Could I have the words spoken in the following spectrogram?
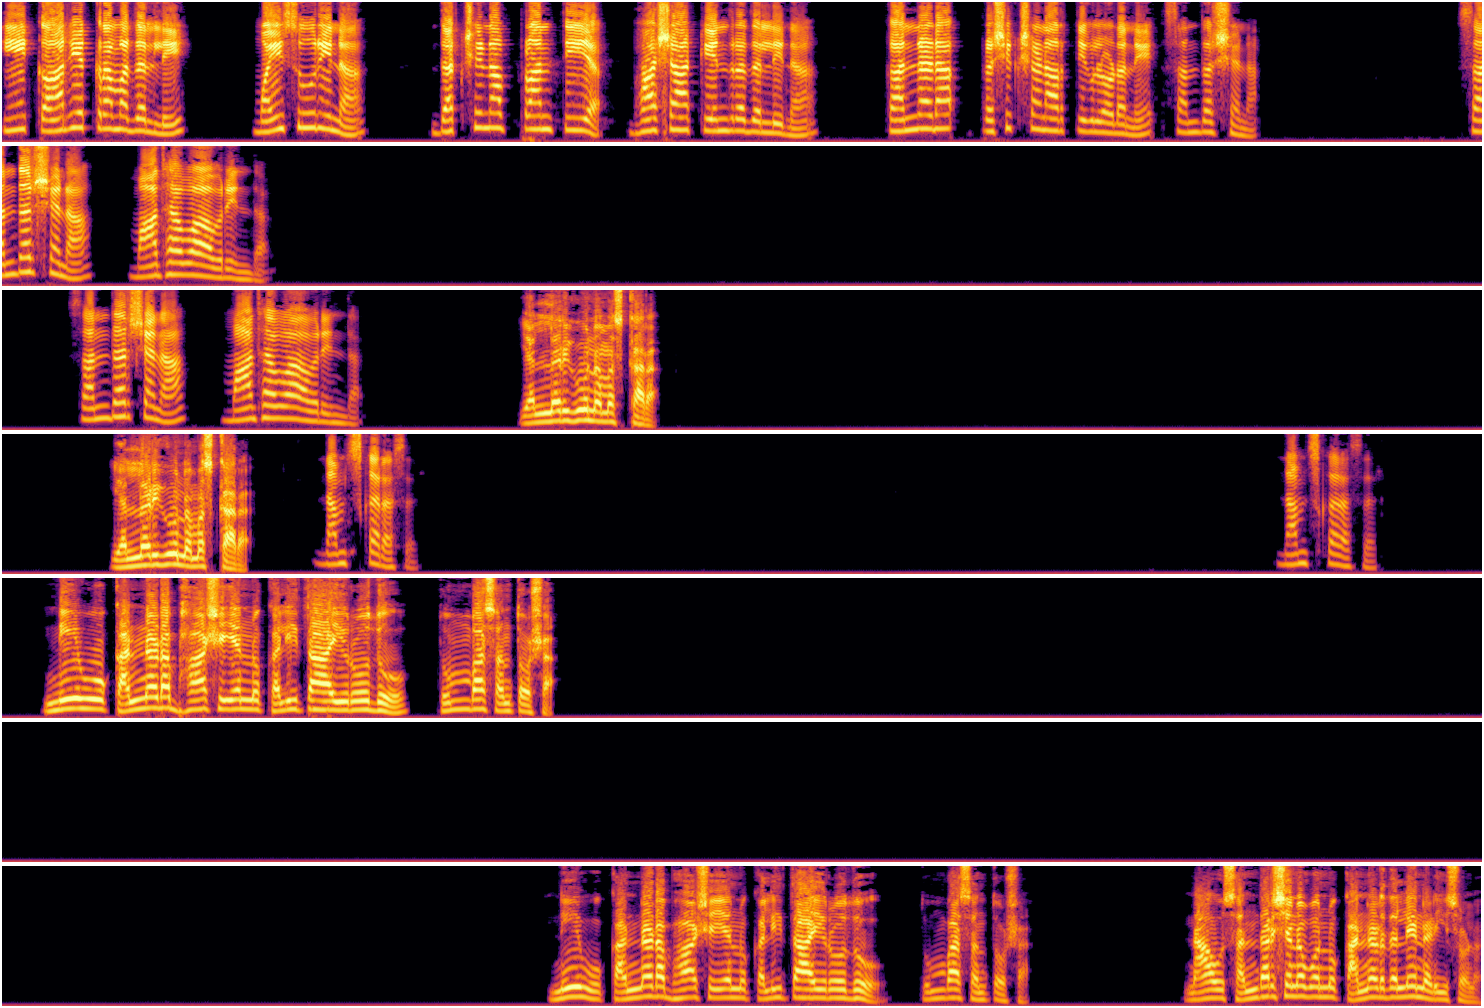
ಈ ಕಾರ್ಯಕ್ರಮದಲ್ಲಿ ಮೈಸೂರಿನ ದಕ್ಷಿಣ ಪ್ರಾಂತೀಯ ಭಾಷಾ ಕೇಂದ್ರದಲ್ಲಿನ ಕನ್ನಡ ಪ್ರಶಿಕ್ಷಣಾರ್ಥಿಗಳೊಡನೆ ಸಂದರ್ಶನ. ಸಂದರ್ಶನ ಮಾಧವ ಅವರಿಂದ. ಸಂದರ್ಶನ ಮಾಧವ ಅವರಿಂದ. ಎಲ್ಲರಿಗೂ ನಮಸ್ಕಾರ. ಎಲ್ಲರಿಗೂ ನಮಸ್ಕಾರ. ನಮಸ್ಕಾರ ಸರ್. ನಮಸ್ಕಾರ ಸರ್. ನೀವು ಕನ್ನಡ ಭಾಷೆಯನ್ನು ಕಲಿತಾ ಇರೋದು ತುಂಬಾ ಸಂತೋಷ. ನೀವು ಕನ್ನಡ ಭಾಷೆಯನ್ನು ಕಲಿತಾ ಇರೋದು ತುಂಬಾ ಸಂತೋಷ. ನಾವು ಸಂದರ್ಶನವನ್ನು ಕನ್ನಡದಲ್ಲೇ ನಡೆಸೋಣ.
